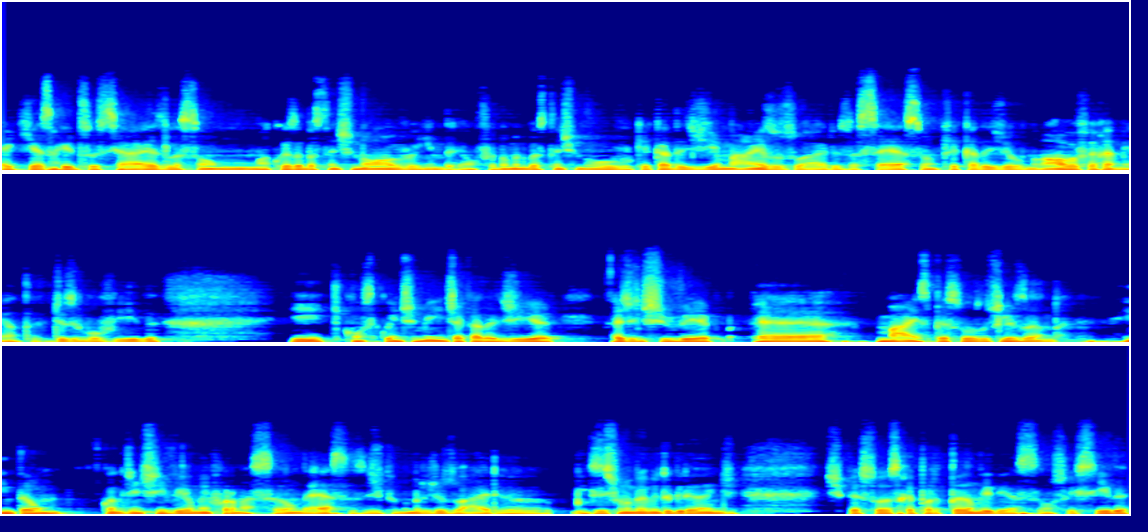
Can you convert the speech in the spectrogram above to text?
é que as redes sociais elas são uma coisa bastante nova ainda, é um fenômeno bastante novo que a cada dia mais usuários acessam, que a cada dia é uma nova ferramenta desenvolvida e que consequentemente a cada dia a gente vê é, mais pessoas utilizando. Então, quando a gente vê uma informação dessas de que o número de usuários existe um número muito grande de pessoas reportando ideação suicida,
